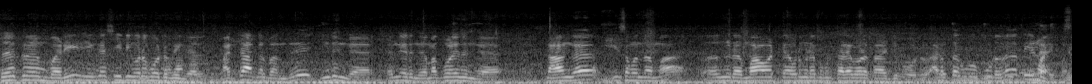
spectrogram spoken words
சர்க்குலர் படி நீங்கள் சீட்டிங் ஓட போட்டுப்பீங்க. மற்றாக்கள் வந்து இருங்க எங்க இருங்க? மக்கள் இருங்க. நாங்க இது சம்பந்தமா எங்களோட மாவட்ட ஒருங்கிணைப்பு தலைவரோட கலைச்சு போட்டு அடுத்த கூடுதல தீர்மானிப்போம்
